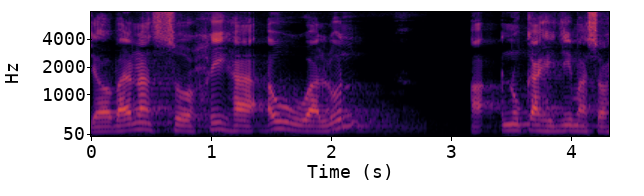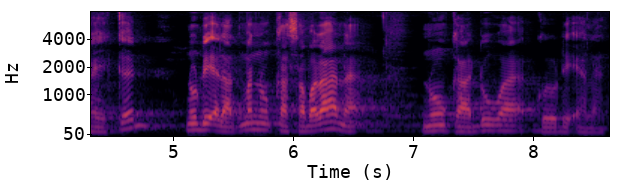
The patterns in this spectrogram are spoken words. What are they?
jawaban suhiha awalun nuka hiji masoheken nu dielat mah nuka sabarana nuka dua kudu dielat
